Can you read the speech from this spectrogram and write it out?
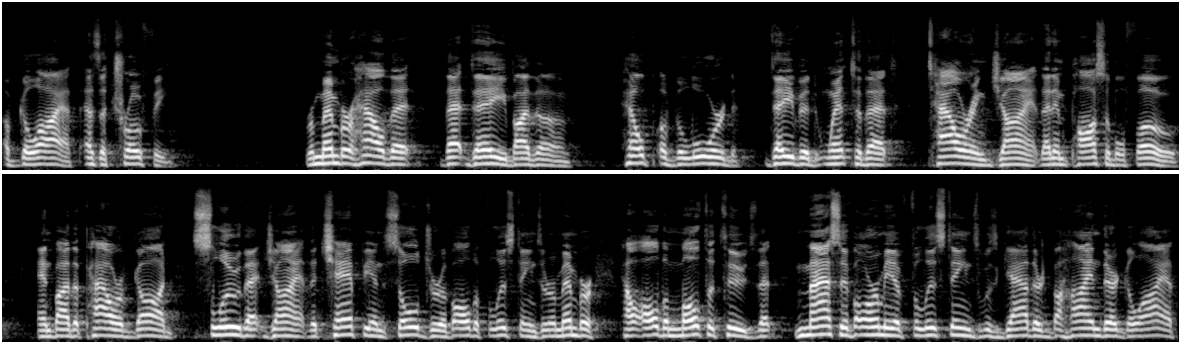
of Goliath as a trophy. Remember how that, that day, by the help of the Lord, David went to that towering giant, that impossible foe, and by the power of God slew that giant, the champion soldier of all the Philistines. And remember how all the multitudes, that massive army of Philistines was gathered behind their Goliath.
